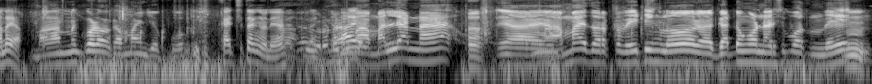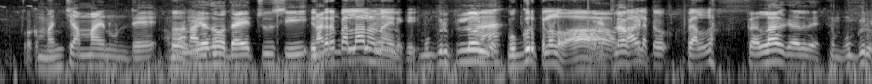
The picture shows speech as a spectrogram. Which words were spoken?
అన్నయ్య. మా అన్నకు కూడా ఒక అమ్మాయిని చెప్పు. ఖచ్చితంగానే మా మళ్ళీ అన్న అమ్మాయి దొరక్క వెయిటింగ్లో గడ్డం కూడా నడిచిపోతుంది. ఒక మంచి అమ్మాయిని ఉంటే ఏదో దయ చూసి ఇద్దరు పిల్లలు ఉన్నాయి ఆయనకి. ముగ్గురు పిల్లోళ్ళు. ముగ్గురు పిల్లలు? పిల్ల పిల్లలు కాదులే ముగ్గురు.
